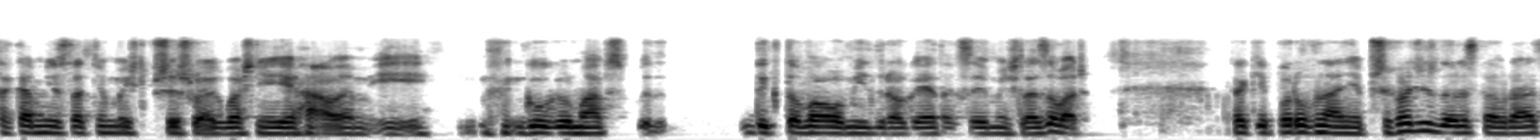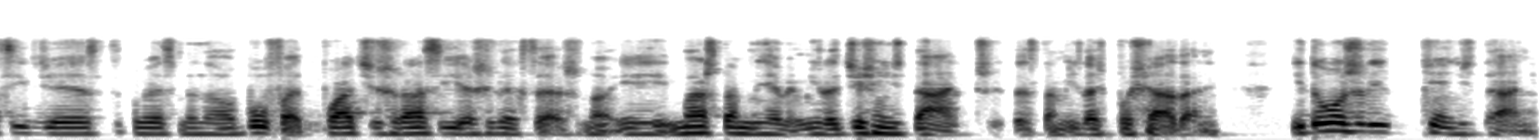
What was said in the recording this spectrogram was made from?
taka mi ostatnio myśl przyszła, jak właśnie jechałem i Google Maps dyktowało mi drogę, ja tak sobie myślę, zobacz, takie porównanie, przychodzisz do restauracji, gdzie jest powiedzmy no bufet, płacisz raz i jesz ile chcesz, no i masz tam, nie wiem, ile, 10 dań, czy to jest tam ileś posiadań i dołożyli 5 dań.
